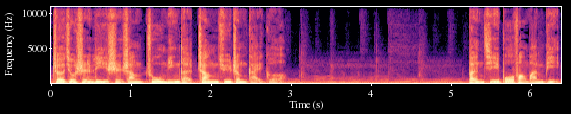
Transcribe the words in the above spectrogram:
这就是历史上著名的张居正改革。本集播放完毕。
